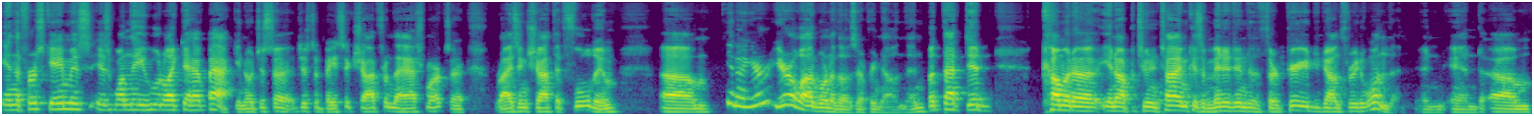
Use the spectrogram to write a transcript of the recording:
in the first game is is one they would like to have back. You know, just a just a basic shot from the hash marks, a rising shot that fooled him um, you know, you're you're allowed one of those every now and then. But that did come at a inopportune time because a minute into the third period, you're down three to one then. And and um,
